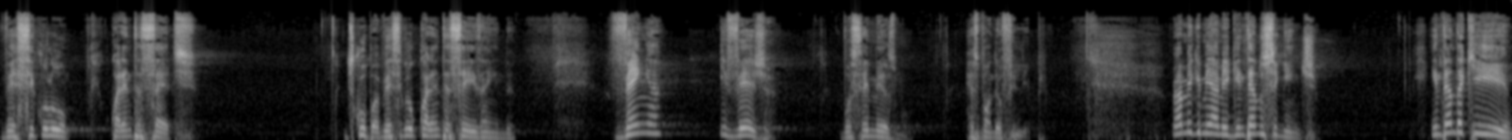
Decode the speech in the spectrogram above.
versículo 47. Desculpa, versículo 46 ainda. Venha e veja você mesmo, respondeu Filipe. Meu amigo e minha amiga, entenda o seguinte: entenda que,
